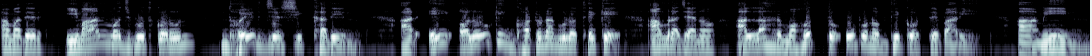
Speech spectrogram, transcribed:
আমাদের ইমান মজবুত করুন ধৈর্যের শিক্ষা দিন। আর এই অলৌকিক ঘটনাগুলো থেকে আমরা যেন আল্লাহর মহত্ব উপলব্ধি করতে পারি। আমিন।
